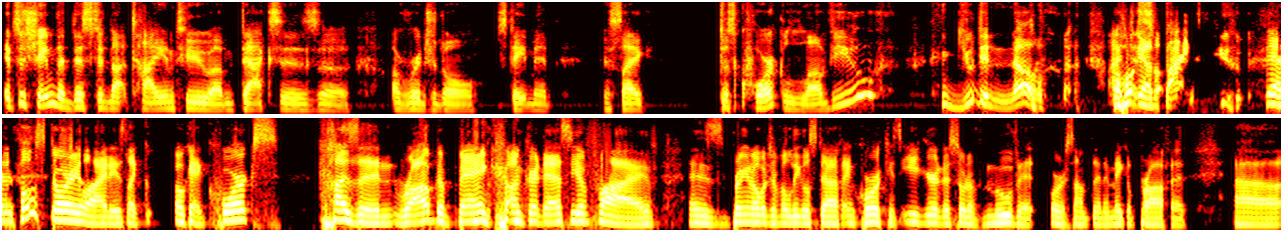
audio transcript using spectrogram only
It's a shame that this did not tie into um, Dax's uh, original statement. It's like, does Quark love you? you didn't know. I whole- despise yeah, the- you. Yeah, this whole storyline is like okay, Quark's cousin robbed a bank on Cardassia Five and is bringing a whole bunch of illegal stuff, and Quark is eager to sort of move it or something and make a profit. Uh,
